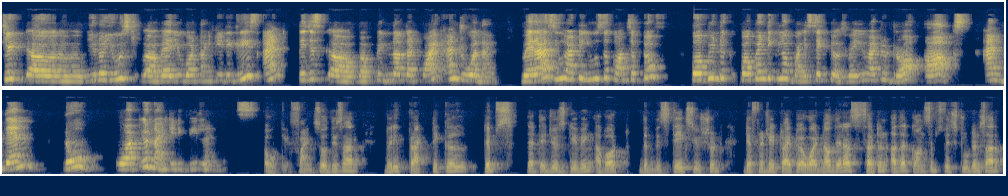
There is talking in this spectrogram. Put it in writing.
clicked uh, you know used where you got 90 degrees and they just picked on that point and drew a line whereas you had to use the concept of perpendic- perpendicular bisectors where you had to draw arcs and then know what your 90 degree line is. Okay, fine. So these are very practical tips that Teju is giving about the mistakes you should definitely try to avoid. Now, there are certain other concepts which students are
